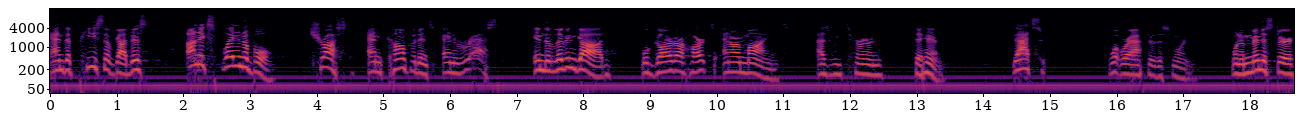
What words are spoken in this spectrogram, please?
And the peace of God, this unexplainable trust and confidence and rest in the living God, will guard our hearts and our minds as we turn to Him. That's what we're after this morning. Want to minister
